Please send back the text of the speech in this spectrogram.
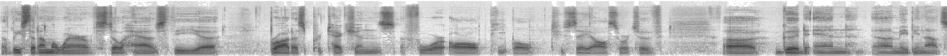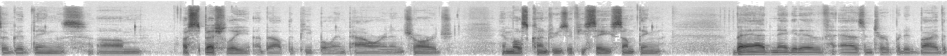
at least that I'm aware of, still has the uh, broadest protections for all people to say all sorts of uh, good and uh, maybe not so good things. Um, especially about the people in power and in charge. In most countries, if you say something bad, negative, as interpreted by the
